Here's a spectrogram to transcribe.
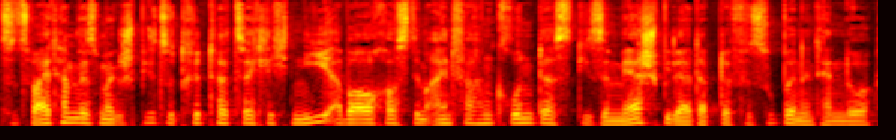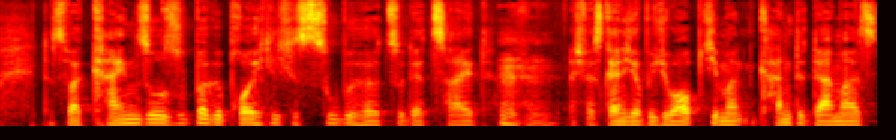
Zu zweit haben wir es mal gespielt, zu dritt tatsächlich nie, aber auch aus dem einfachen Grund, dass diese Mehrspieladapter für Super Nintendo, das war kein so super gebräuchliches Zubehör zu der Zeit. Mhm. Ich weiß gar nicht, ob ich überhaupt jemanden kannte damals,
